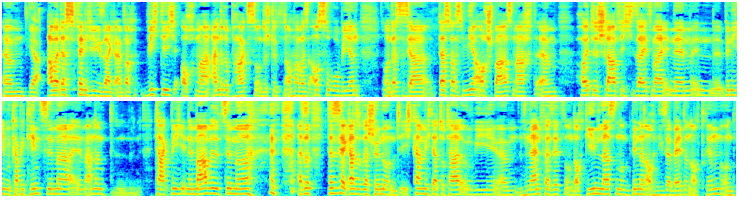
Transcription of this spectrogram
Ähm, ja. Aber das fände ich, wie gesagt, einfach wichtig, auch mal andere Parks zu unterstützen, auch mal was auszuprobieren. Und das ist ja das, was mir auch Spaß macht. Ähm, heute schlafe ich, sag ich mal, in einem, in, bin ich im Kapitänszimmer, im anderen Tag bin ich in einem Marvel-Zimmer. also das ist ja gerade so das Schöne und ich kann mich da total irgendwie ähm, hineinversetzen und auch gehen lassen und bin dann auch in dieser Welt dann auch drin und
